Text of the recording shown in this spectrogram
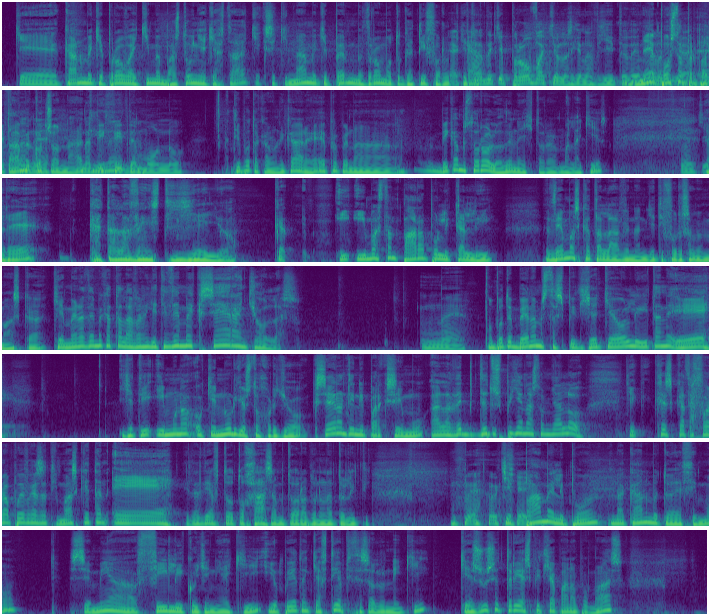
Και κάνουμε και πρόβα εκεί με μπαστούνια και αυτά και ξεκινάμε και παίρνουμε δρόμο τον κατήφορο. Ε, Γιατί κάνατε και πρόβα κιόλας για να βγείτε. Δεν Ναι, ήταν πώς ότι θα περπατάμε, έφτανε κοτσονάτοι, Να ναι, ντυθείτε ναι. μόνο. Τίποτα κανονικά, ρε. Έπρεπε να. Μπήκαμε στο ρόλο, δεν έχει τώρα μαλακίες. Οκ. Ρε, καταλαβαίνεις τι γέλιο. Κα- Ή- Ήμασταν πάρα πολύ καλοί. Δεν μας καταλάβαιναν γιατί φορούσαμε μάσκα και εμένα δεν με καταλάβαιναν γιατί δεν με ξέραν κιόλας. Ναι. Οπότε μπαίναμε στα σπίτια και όλοι ήταν Ε! Γιατί ήμουνα ο καινούριος στο χωριό, ξέραν την ύπαρξή μου, αλλά δεν, δεν τους πήγαινε στο μυαλό. Και ξέρεις, κάθε φορά που έβγαζα τη μάσκα ήταν Ε! Δηλαδή αυτό το χάσαμε τώρα από τον Ανατολίτη. Ναι, οκ. Και πάμε λοιπόν να κάνουμε το έθιμο σε μια φίλη οικογενειακή, η οποία ήταν και αυτή από τη Θεσσαλονίκη και ζούσε τρία σπίτια πάνω από εμάς,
